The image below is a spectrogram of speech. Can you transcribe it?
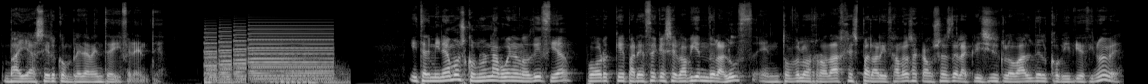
vaya a ser completamente diferente. Y terminamos con una buena noticia porque parece que se va viendo la luz en todos los rodajes paralizados a causa de la crisis global del COVID-19.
